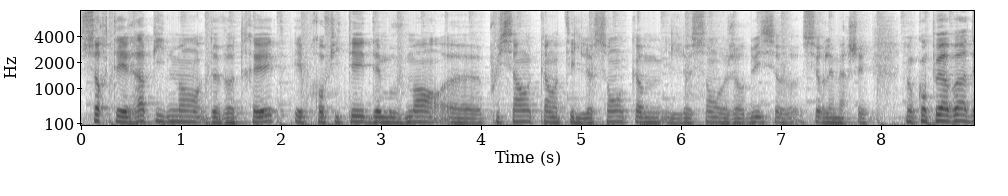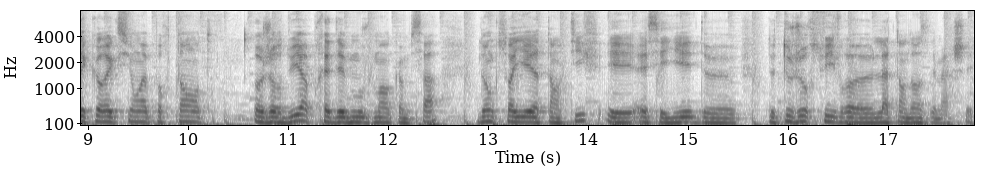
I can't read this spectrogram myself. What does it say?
sortez rapidement de votre trade et profitez des mouvements euh, puissants quand ils le sont comme ils le sont aujourd'hui sur, les marchés. Donc on peut avoir des corrections importantes aujourd'hui après des mouvements comme ça donc soyez attentifs et essayez de, toujours suivre euh, la tendance des marchés.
